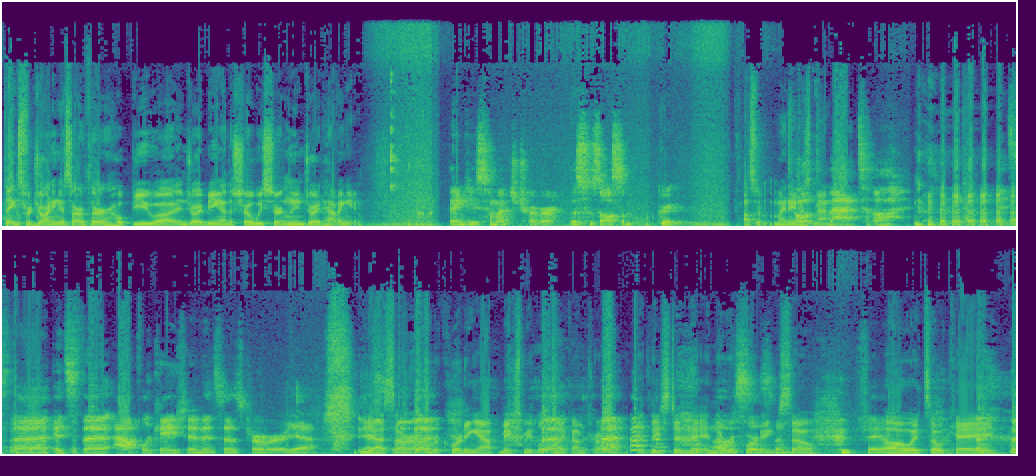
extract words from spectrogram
Thanks for joining us, Arthur. Hope you uh, enjoyed being on the show. We certainly enjoyed having you. Thank you so much, Trevor. This was awesome. Great. Awesome. My name oh, is Matt. Matt. Oh. it's the it's the application. It says Trevor. Yeah. Yes, yes our, our, recording app makes me look like I'm Trevor, at least in the in the recording. So, so. oh, it's okay. All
